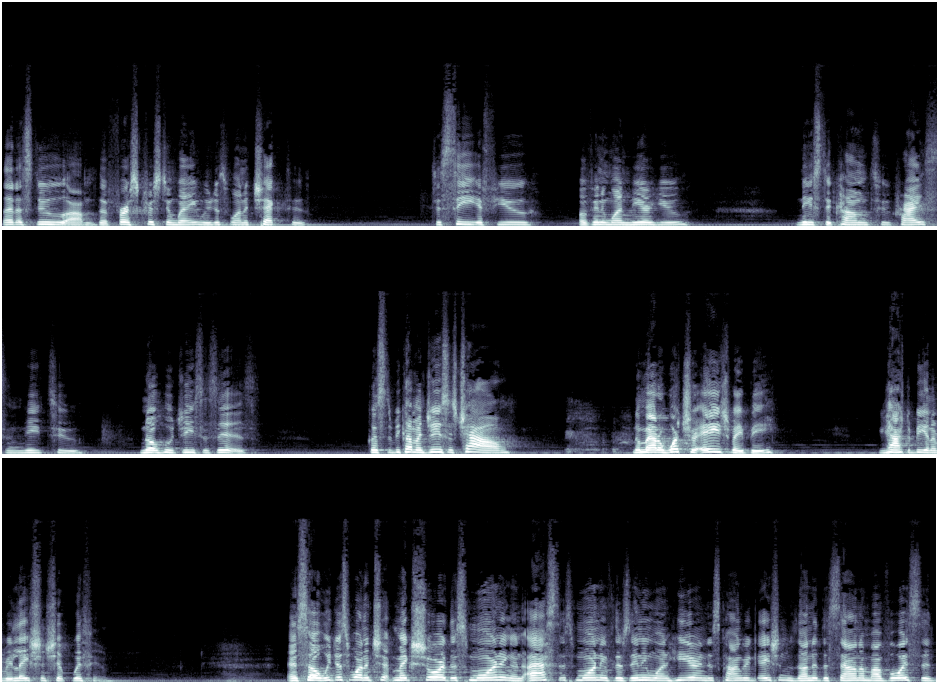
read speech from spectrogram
let us do um, the first Christian way. We just want to check to to see if you of anyone near you needs to come to Christ and need to know who Jesus is. Because to become a Jesus child, no matter what your age may be, you have to be in a relationship with Him. And so we just want to make sure this morning and ask this morning if there's anyone here in this congregation who's under the sound of my voice and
